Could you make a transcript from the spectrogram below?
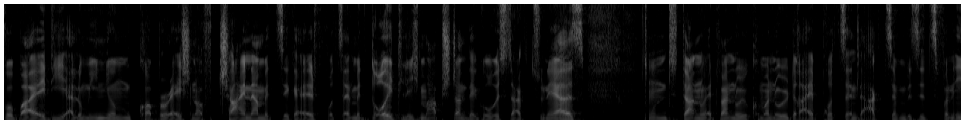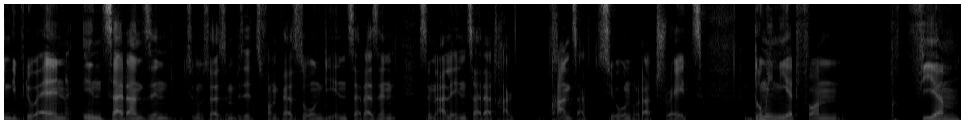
wobei die Aluminium Corporation of China mit ca. 11% mit deutlichem Abstand der größte Aktionär ist und da nur etwa 0,03% der Aktien im Besitz von individuellen Insidern sind, beziehungsweise im Besitz von Personen, die Insider sind, sind alle Insider-Transaktionen oder Trades dominiert von Firmen.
